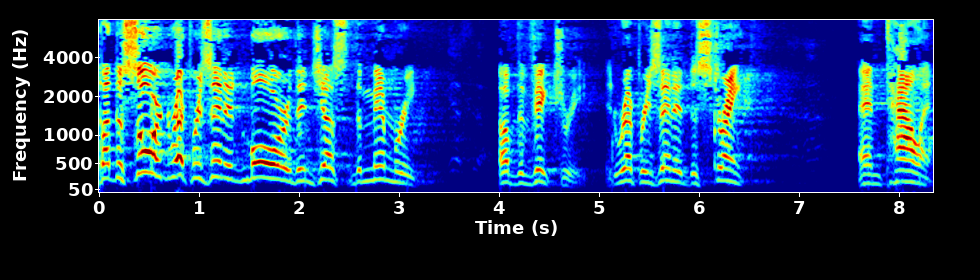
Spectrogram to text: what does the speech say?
But the sword represented more than just the memory of the victory. It represented the strength and talent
